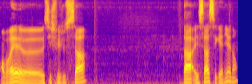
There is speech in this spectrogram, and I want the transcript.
En vrai, euh, si je fais juste ça, ça et ça, c'est gagné, non?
